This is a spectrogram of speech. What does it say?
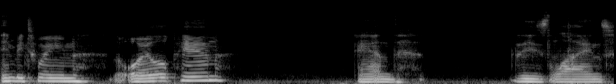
in between the oil pan and these lines.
